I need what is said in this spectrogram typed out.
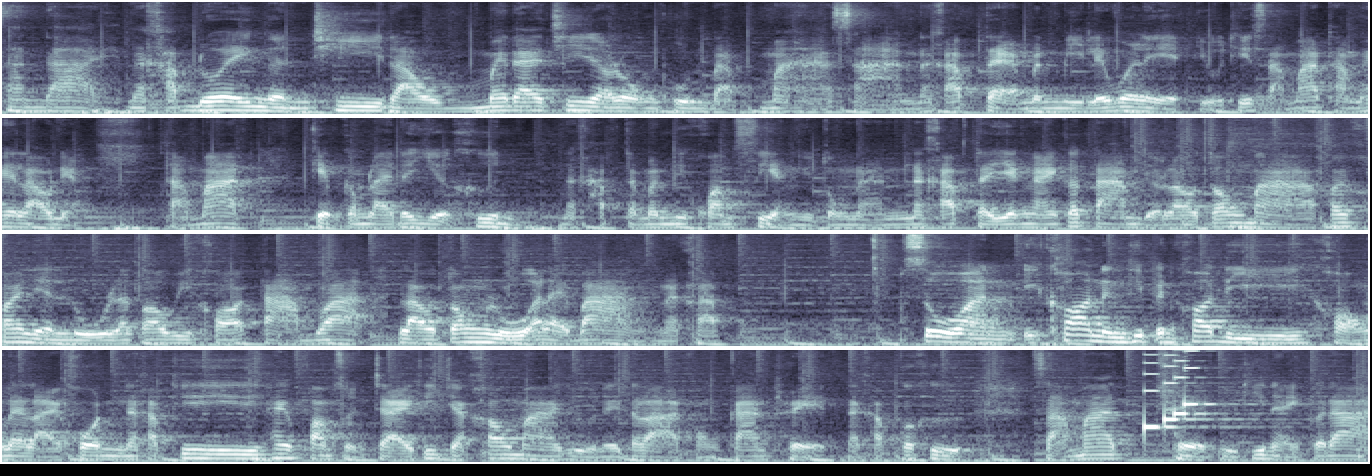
สั้นได้นะครับ ด้วยเงินที่เราไม่ได้ที่จะลงทุนแบบมหาศาลนะครับ แต่มันมีเลเวลเลตอยู่ที่สามารถทำให้เราเนี่ยสามารถเก็บกำไรได้เยอะขึ้นนะครับ แต่มันมีความเสี่ยงอยู่ตรงนั้นนะครับ แต่ยังไงก็ตามเดี๋ยวเราต้องมาค่อยๆเรียนรู้ แล้วก็วิเคราะห์ตามว่าเราต้องรู้อะไรบ้างนะครับ ส่วนอีกข้อหนึ่งที่เป็นข้อดีของหลาย ๆ คนนะครับที่ให้ความสนใจที่จะเข้ามาอยู่ในตลาดของการเทรดนะครับก็คือสามารถเทรดอยู่ที่ไหนก็ได้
